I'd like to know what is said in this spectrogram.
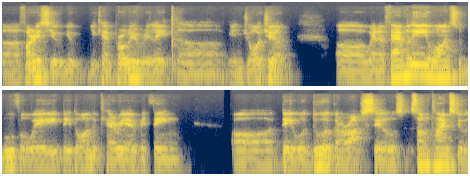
Uh, Faris, you you you can probably relate. Uh, in Georgia, uh, when a family wants to move away, they don't want to carry everything. Uh, they will do a garage sales. Sometimes they will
